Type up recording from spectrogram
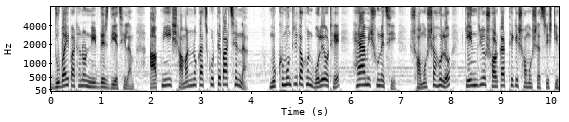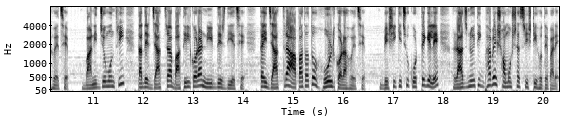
দুবাই পাঠানোর নির্দেশ দিয়েছিলাম। আপনি এই সামান্য কাজ করতে পারছেন না। মুখ্যমন্ত্রী তখন বলে ওঠে হ্যাঁ আমি শুনেছি। সমস্যা হলো, কেন্দ্রীয় সরকার থেকে সমস্যা সৃষ্টি হয়েছে। বাণিজ্যমন্ত্রী তাদের যাত্রা বাতিল করার নির্দেশ দিয়েছে। তাই যাত্রা আপাতত হোল্ড করা হয়েছে। বেশি কিছু করতে গেলে রাজনৈতিকভাবে সমস্যা সৃষ্টি হতে পারে।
